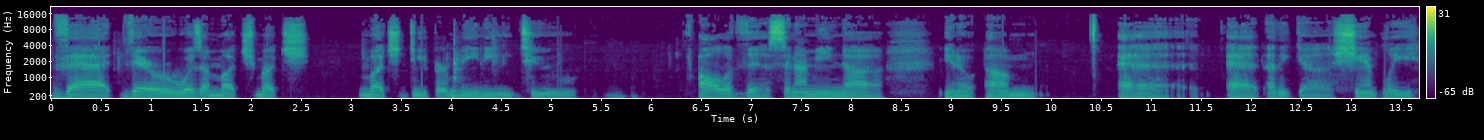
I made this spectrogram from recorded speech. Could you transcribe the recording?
that there was a much much much deeper meaning to all of this. And I mean, uh, you know, um, uh, at I think uh, Shamply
